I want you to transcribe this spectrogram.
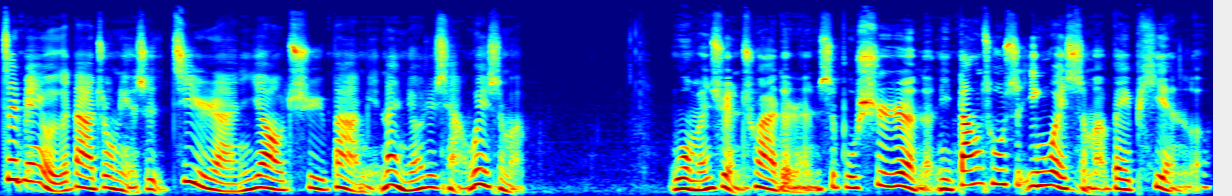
这边有一个大重点是，既然要去罢免，那你要去想为什么我们选出来的人是不适任的？你当初是因为什么被骗了？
